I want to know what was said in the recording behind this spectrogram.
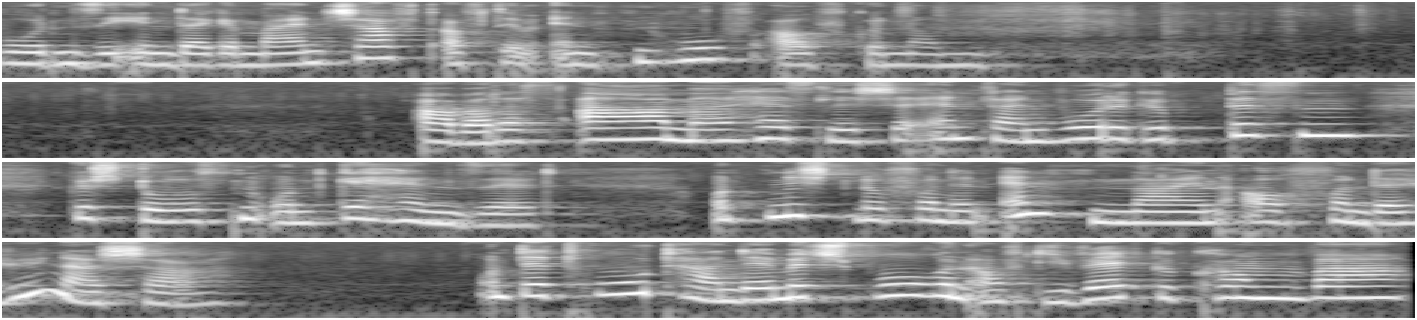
wurden sie in der Gemeinschaft auf dem Entenhof aufgenommen. Aber das arme, hässliche Entlein wurde gebissen, gestoßen und gehänselt – und nicht nur von den Enten, nein, auch von der Hühnerschar. Und der Truthahn, der mit Sporen auf die Welt gekommen war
